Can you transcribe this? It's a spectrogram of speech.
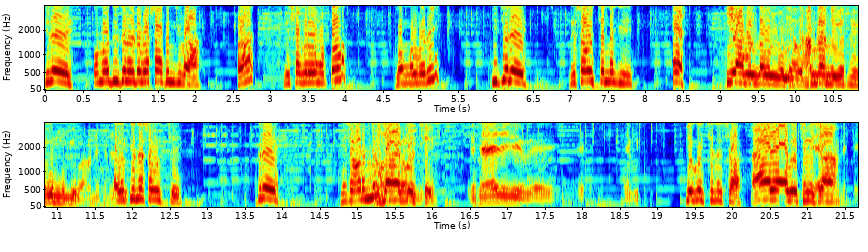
কিরে তোমরা দুজন এটা বসে আছেন কি বা হ্যাঁ? নেশা করার মতো? জঙ্গল বাড়ি? কি যে রে? নেশা হচ্ছেন নাকি? হ্যাঁ কি আবল তাবল বলছে? আমরা কি বা তাহলে কি? নেশা হচ্ছে? কিরে নেশা করেন নি? নেশা নেশা করছি। কে করছে নেশা? আরে করছে নেশা। নেশা,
